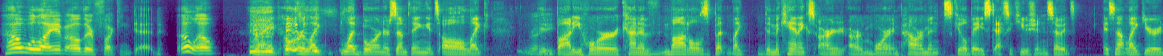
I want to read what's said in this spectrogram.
How will I ever? Oh, they're fucking dead. Oh well. right. Or, or, like Bloodborne or something. It's all like right. body horror kind of models, but like the mechanics are are more empowerment, skill based execution. So it's it's not like you're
